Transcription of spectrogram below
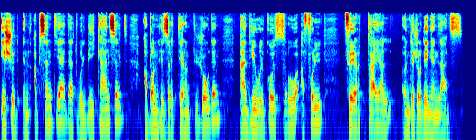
issued in absentia that will be cancelled upon his return to Jordan, and he will go through a full, fair trial on the Jordanian lands.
